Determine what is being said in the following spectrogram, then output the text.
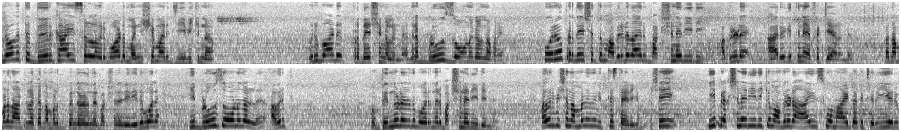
ലോകത്ത് ദീർഘായുസ്സുള്ള ഒരുപാട് മനുഷ്യന്മാർ ജീവിക്കുന്ന ഒരുപാട് പ്രദേശങ്ങളുണ്ട്. അതിനെ ബ്ലൂ സോണുകൾ എന്ന് പറയാം. ഓരോ പ്രദേശത്തും അവരുടേതായ ഒരു ഭക്ഷണ രീതി അവരുടെ ആരോഗ്യത്തിനെ എഫക്റ്റ് ചെയ്യാറുണ്ട്. അപ്പോൾ നമ്മുടെ നാട്ടിലൊക്കെ നമ്മൾ പിന്തുടരുന്ന ഒരു ഭക്ഷണ രീതി ഇതുപോലെ ഈ ബ്ലൂ സോണുകളിൽ അവർ പിന്തുടരുന്നു പോരുന്ന ഒരു ഭക്ഷണ രീതിയുണ്ട് അതൊരു പക്ഷേ നമ്മളിൽ നിന്ന് വ്യത്യസ്തമായിരിക്കും. പക്ഷേ ഈ- ഭക്ഷണ രീതിക്കും അവരുടെ ആയുസ്സുമായിട്ടൊക്കെ ചെറിയൊരു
